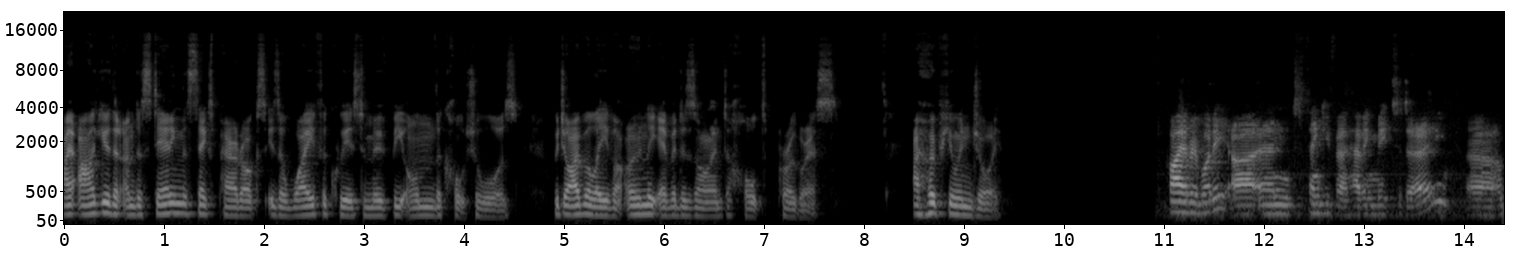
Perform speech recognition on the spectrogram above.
I argue that understanding the sex paradox is a way for queers to move beyond the culture wars, which I believe are only ever designed to halt progress. I hope you enjoy. Hi, everybody, uh, and thank you for having me today. Uh,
